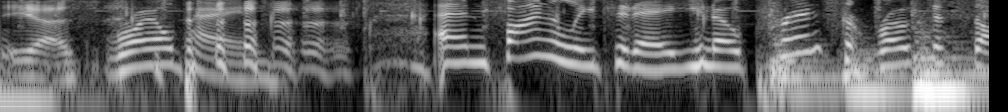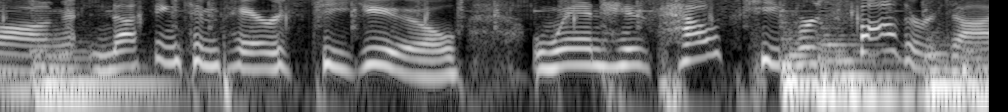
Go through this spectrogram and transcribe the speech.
Yes. royal pain. and finally, today, you know, Prince wrote the song Nothing Compares to You when his housekeeper's father died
